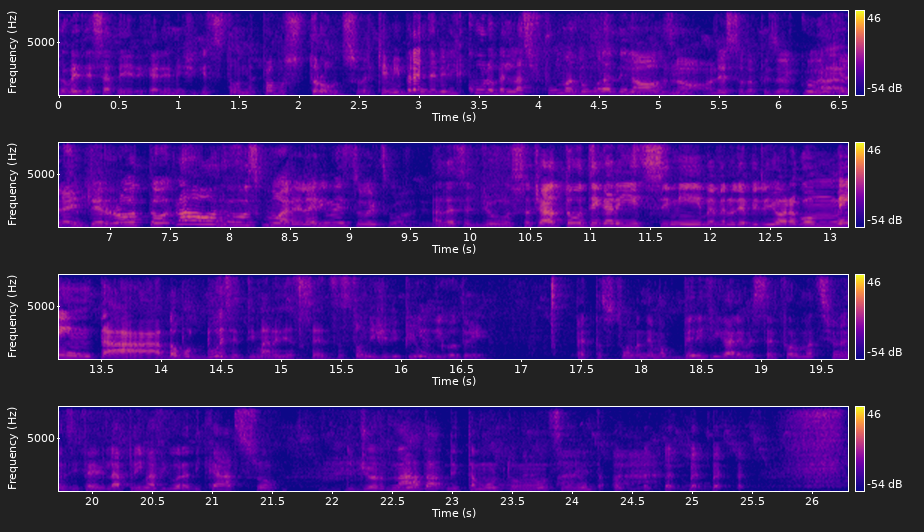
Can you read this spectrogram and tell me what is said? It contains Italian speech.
Dovete sapere, cari amici, che Stone è proprio stronzo perché mi prende per il culo per la sfumatura della No, musica. no, adesso ti ho preso per culo perché Ah, l'hai sì. interrotto. No, devo sfumare, l'hai rimesso per sfumare. Adesso è giusto. Ciao a tutti carissimi, benvenuti a Video Ora. Commenta. Dopo due settimane di assenza, Stone dici di più. Io dico tre. Aspetta, Stone, andiamo a verificare questa informazione così fai la prima figura di cazzo di giornata, detta molto non eh, eh.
